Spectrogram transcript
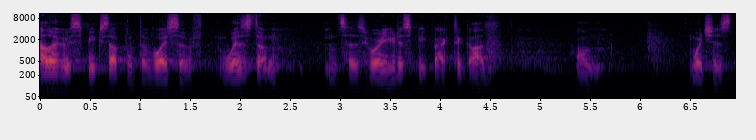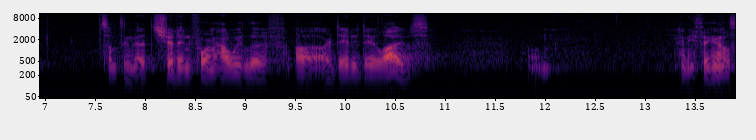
Elihu speaks up with the voice of wisdom and says, Who are you to speak back to God? Um, which is something that should inform how we live uh, our day to day lives. Um, anything else?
